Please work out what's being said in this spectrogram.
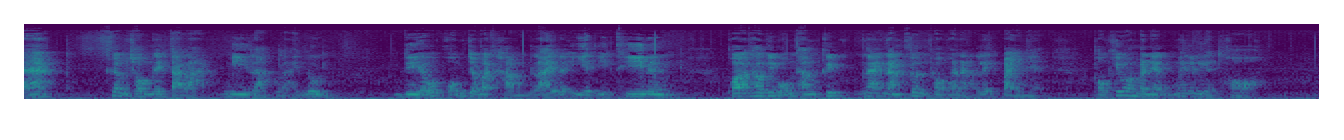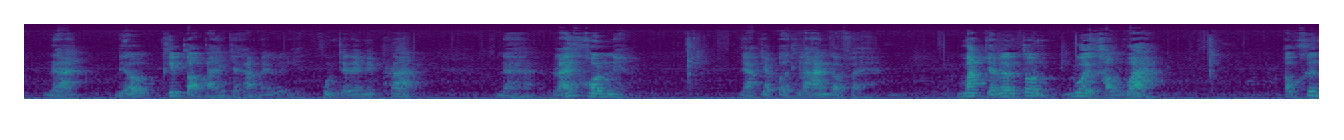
นะเครื่องชงในตลาดมีหลากหลายรุ่น เดี๋ยวผมจะมาทำรายละเอียดอีกทีหนึ่ง เพราะเท่าที่ผมทำคลิปแนะนำเครื่องชงขนาดเล็กไปเนี่ย ผมคิดว่ามันยังไม่ละเอียดพอนะ เดี๋ยวคลิปต่อไปจะทำให้ละเอียด คุณจะได้ไม่พลาดนะฮะหลายคนเนี่ย อยากจะเปิดร้านกาแฟ มักจะเริ่มต้นด้วยคำว่า เอาเครื่อง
